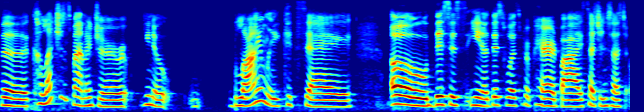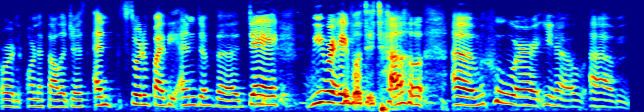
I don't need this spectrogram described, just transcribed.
the collections manager, you know, blindly could say, oh, this is, you know, this was prepared by such and such or ornithologist. And sort of by the end of the day, we were able to tell um, who were, you know, um,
